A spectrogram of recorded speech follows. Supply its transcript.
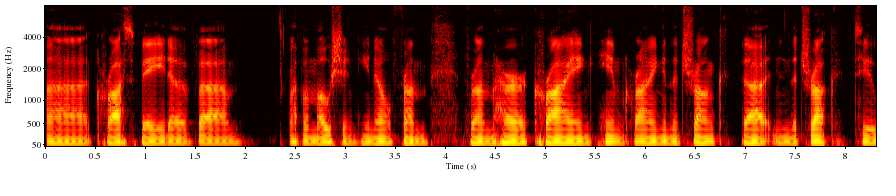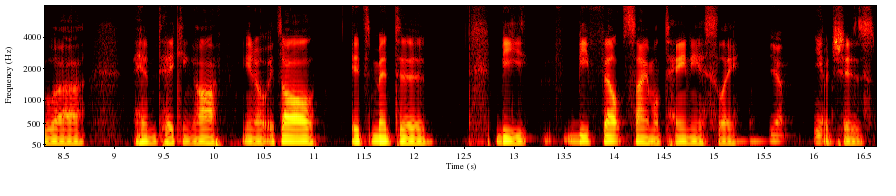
uh, crossfade of um, of emotion, you know, from from her crying, him crying in the trunk, uh, in the truck, to uh, him taking off. You know, it's all it's meant to be be felt simultaneously, Yep. Yeah. which is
